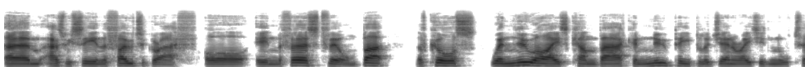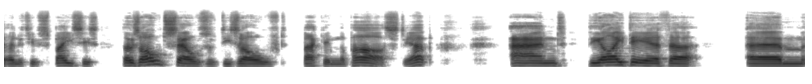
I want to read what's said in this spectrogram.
um, as we see in the photograph or in the first film. But of course, when new eyes come back and new people are generated in alternative spaces, those old selves have dissolved back in the past. Yep. And the idea that um,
